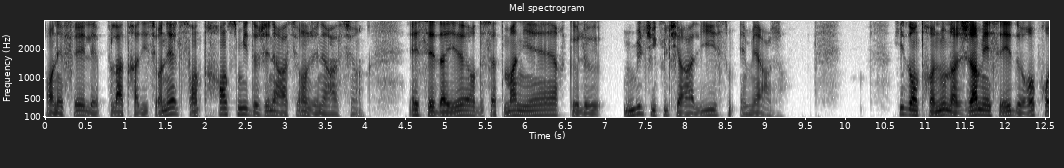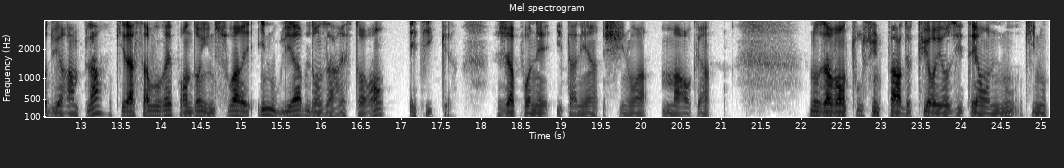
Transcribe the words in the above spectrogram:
En effet, les plats traditionnels sont transmis de génération en génération, et c'est d'ailleurs de cette manière que le multiculturalisme émerge. Qui d'entre nous n'a jamais essayé de reproduire un plat qu'il a savouré pendant une soirée inoubliable dans un restaurant éthique? Japonais, italien, chinois, marocain. Nous avons tous une part de curiosité en nous qui nous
